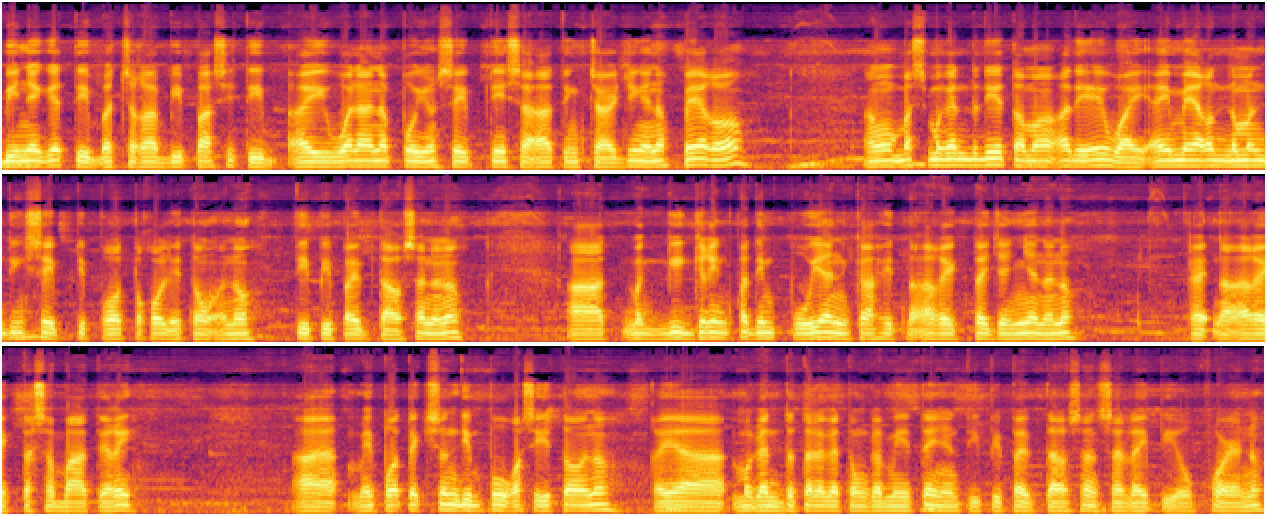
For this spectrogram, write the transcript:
B negative at saka B positive ay wala na po yung safety sa ating charging ano? Pero ang mas maganda dito mga DIY ay meron naman ding safety protocol itong ano TP5000 ano? At magigreen pa din po yan kahit naarekta dyan yan ano? Kahit naarekta sa battery. Ah, may protection din po kasi ito no kaya maganda talaga tong gamitin yung TP5000 sa LiPo4 no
